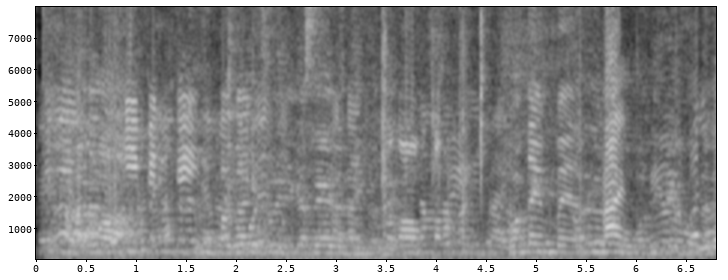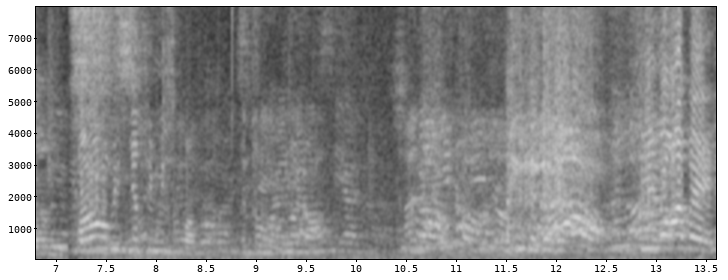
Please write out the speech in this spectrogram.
Ipin, okay. Opportunity kasi nandito na. September. Man. Alam. Parang awit niya si Miss Pam. Ito. Sino ka ba eh?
